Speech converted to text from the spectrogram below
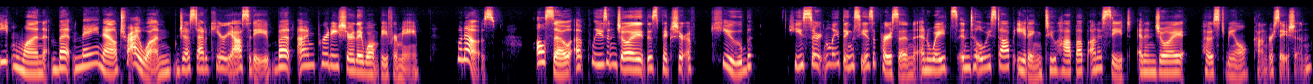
eaten one, but may now try one just out of curiosity, but I'm pretty sure they won't be for me. Who knows? Also, uh, please enjoy this picture of Cube. He certainly thinks he is a person and waits until we stop eating to hop up on a seat and enjoy post meal conversation.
